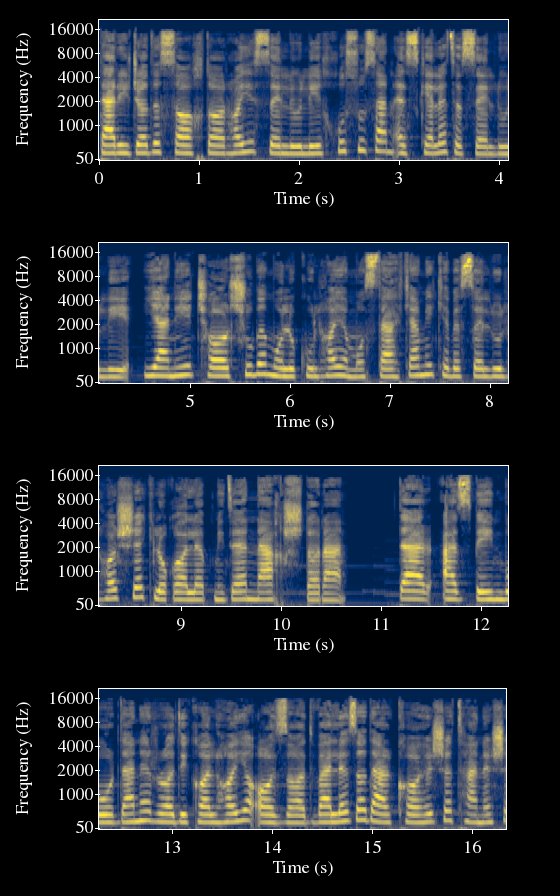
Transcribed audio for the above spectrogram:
در ایجاد ساختارهای سلولی خصوصا اسکلت سلولی یعنی چارچوب مولکولهای مستحکمی که به سلولها شکل و قالب میده نقش دارند. در از بین بردن رادیکال های آزاد و لذا در کاهش تنش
